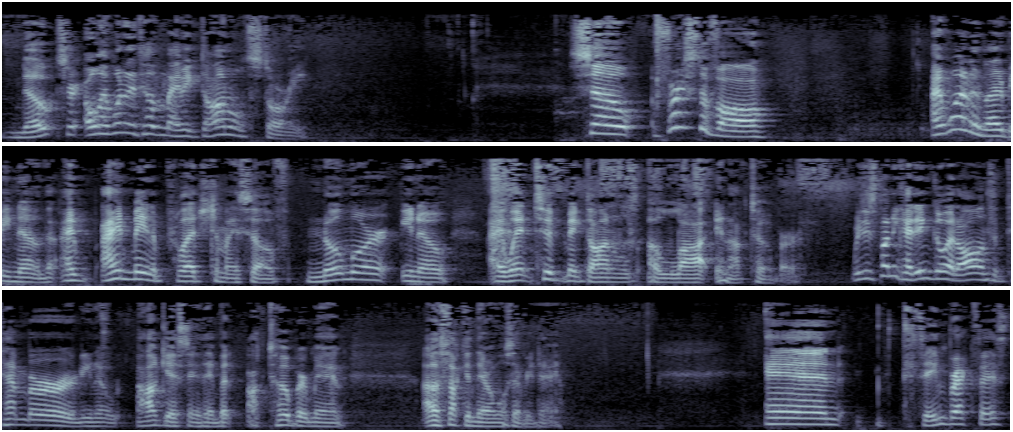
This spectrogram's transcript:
notes? Or oh, I wanted to tell my McDonald's story. So first of all, I wanted to let it be known that I I had made a pledge to myself. No more, you know. I went to McDonald's a lot in October. Which is funny 'cause I didn't go at all in September or, you know, August or anything, but October, man, I was fucking there almost every day. And same breakfast,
